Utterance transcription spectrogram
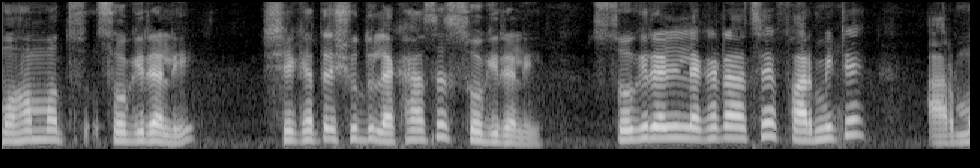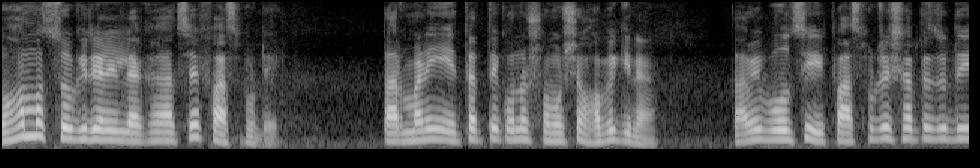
মোহাম্মদ সগির আলী, সেক্ষেত্রে শুধু লেখা আছে সগির আলী। সগির আলী লেখাটা আছে ফার্মিটে আর মোহাম্মদ সগির আলী লেখা আছে পাসপোর্টে তার মানে এটাতে কোনো সমস্যা হবে কি না? তা আমি বলছি পাসপোর্টের সাথে যদি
